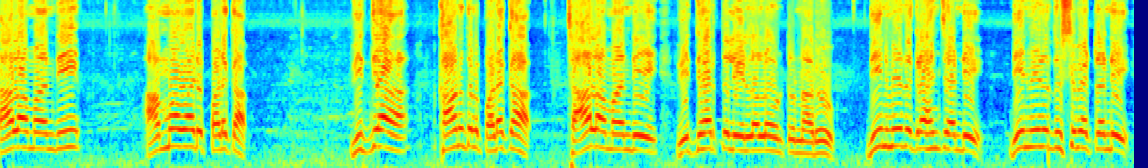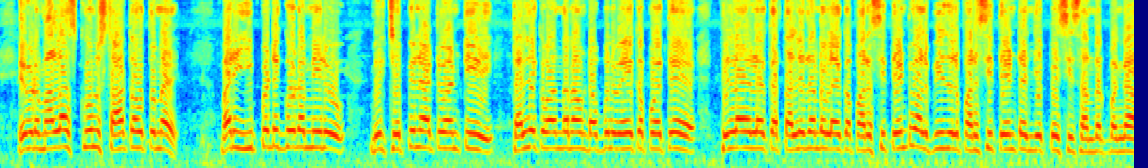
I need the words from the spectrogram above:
చాలామంది అమ్మఒడి పడక విద్య కానుకలు పడక చాలామంది విద్యార్థులు ఇళ్ళలో ఉంటున్నారు. దీని మీద గ్రహించండి. దీని మీద దృష్టి పెట్టండి. ఇప్పుడు మళ్ళీ స్కూల్ స్టార్ట్ అవుతున్నాయి. మరి ఇప్పటికి కూడా మీరు మీరు చెప్పినటువంటి తల్లికి వందనం డబ్బులు వేయకపోతే పిల్లల యొక్క తల్లిదండ్రుల యొక్క పరిస్థితి ఏంటి వాళ్ళ ఫీజుల పరిస్థితి ఏంటి అని చెప్పేసి సందర్భంగా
